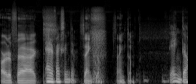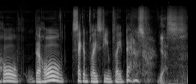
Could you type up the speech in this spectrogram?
artifact, artifact sanctum sanctum, sanctum. dang the whole the whole second place team played dinosaur Yes,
